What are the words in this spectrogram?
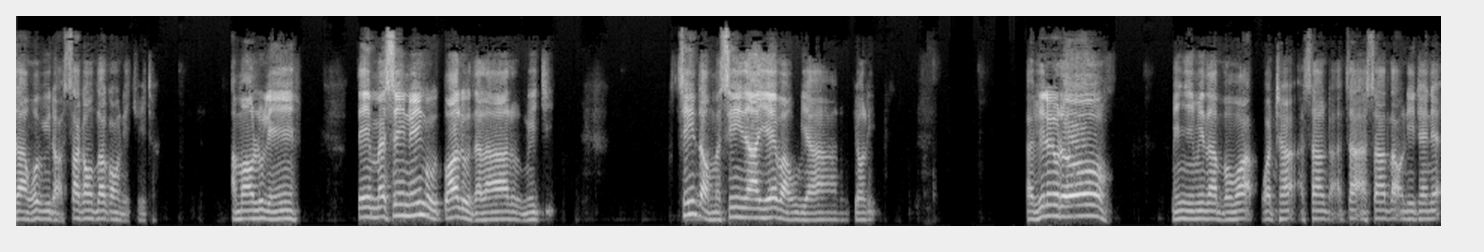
စားဝတ်ပြီးတော့စားကောင်းသောကောင်းတွေကြွေးတာအမောင်လူလင်တေမစင်တွင်ကိုသွားလို့သလားလို့မေးကြည့်စင်းတော်မစင်သာရဲပါဘူးဗျာလို့ပြောလိုက် အဖြစ်လို့တော့မင်းကြီးမင်းသားဘဝဝဋ္ဌအစာအစာအစာတော့အနေထိုင်တဲ့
